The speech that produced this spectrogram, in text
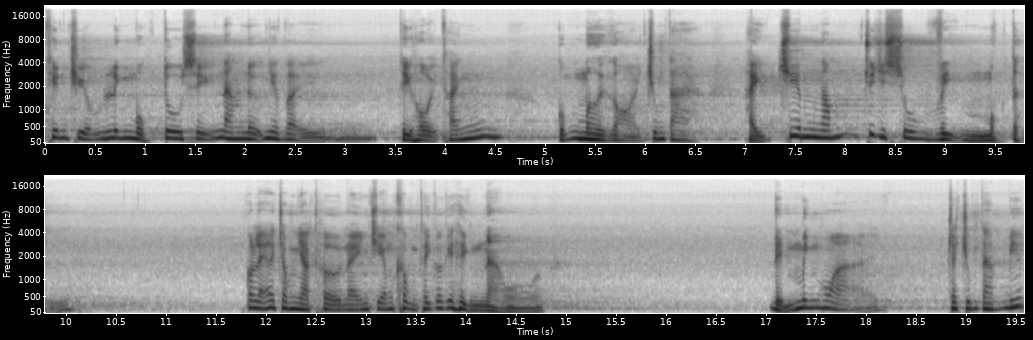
thiên triệu linh mục tu sĩ nam nữ như vậy thì hội thánh cũng mời gọi chúng ta hãy chiêm ngắm Chúa Giêsu vị mục tử. Có lẽ ở trong nhà thờ này anh chị em không thấy có cái hình nào để minh họa cho chúng ta biết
